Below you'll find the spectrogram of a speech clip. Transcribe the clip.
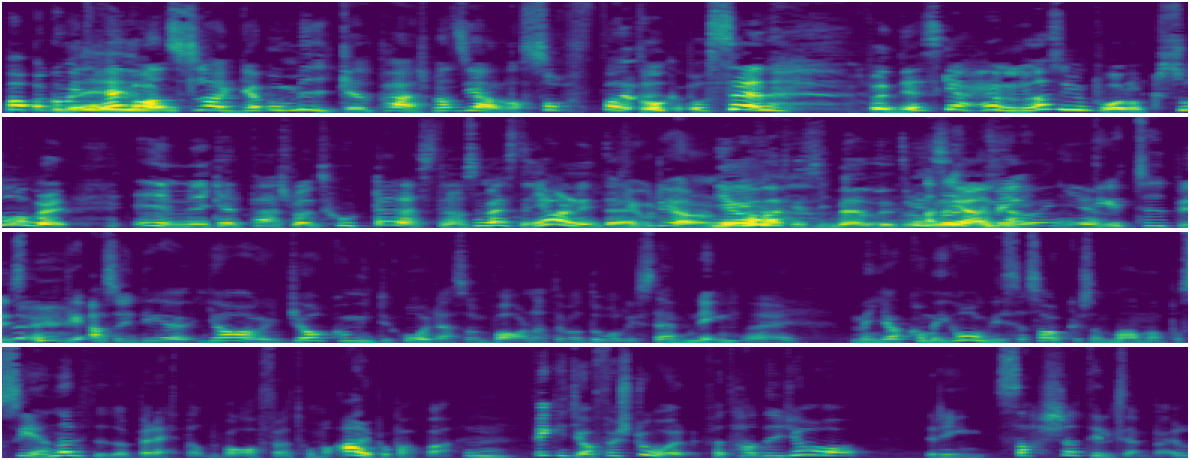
pappa kommer Nej. inte hem han slaggar på Mikael Persbrandts jävla soffa typ. Och, och sen, för att Jessica hämnas ju på Paul och sover i Mikael Persbrandts skjorta resten av semestern. Gör hon inte? Jo det gör hon. Det är faktiskt väldigt roligt. Alltså, men, det är typiskt, det, alltså, det, jag, jag kommer inte ihåg det här som barn att det var dålig stämning. Nej. Men jag kommer ihåg vissa saker som mamma på senare tid har berättat var för att hon var arg på pappa. Mm. Vilket jag förstår, för att hade jag ringt Sasha till exempel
